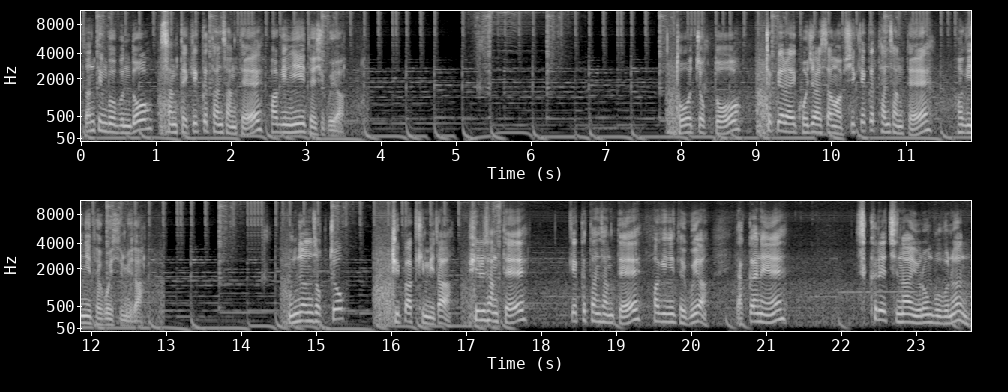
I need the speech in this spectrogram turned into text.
썬팅 부분도 상태 깨끗한 상태 확인이 되시고요. 도어 쪽도 특별하게 고지할 사항 없이 깨끗한 상태 확인이 되고 있습니다. 운전석 쪽 뒷바퀴입니다. 휠 상태 깨끗한 상태 확인이 되고요. 약간의 스크래치나 이런 부분은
